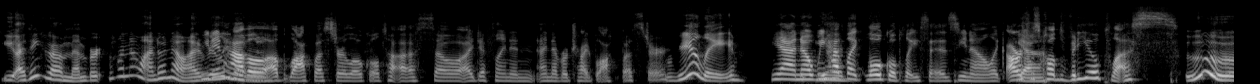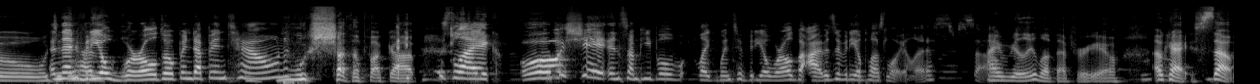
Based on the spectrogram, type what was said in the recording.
You, I think you got a member. Well, no, I don't know. I we really didn't have a, a blockbuster local to us, so I definitely didn't. I never tried blockbuster. really. Yeah, no, we You had, had- like local places. You know, like ours was called Video Plus, Ooh. and then have- Video World opened up in mm, town. Woo, shut the fuck up. It's like, oh shit! And some people like went to Video World, but I was a Video Plus loyalist. So I really love that for you. Mm-hmm. Okay, so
